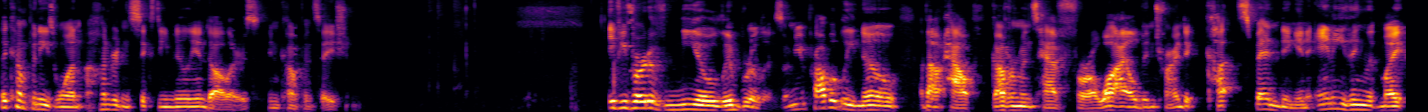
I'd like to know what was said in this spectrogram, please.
the companies won $160 million in compensation. If you've heard of neoliberalism, you probably know about how governments have for a while been trying to cut spending in anything that might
